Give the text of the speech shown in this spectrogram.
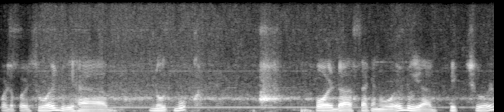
for the first word, we have notebook. For the second word, we have picture.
